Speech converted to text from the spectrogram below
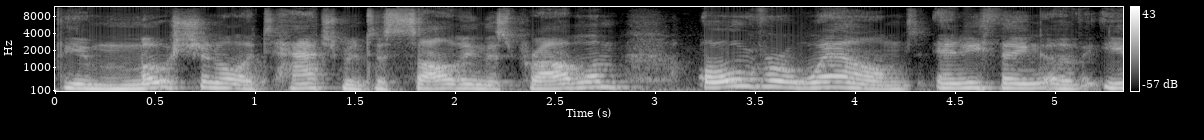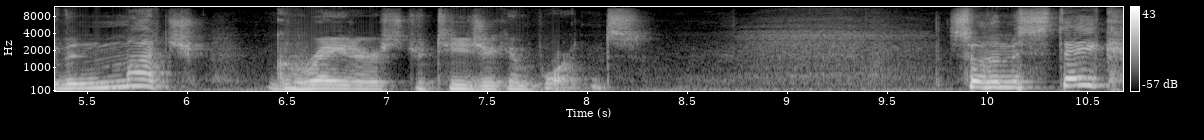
the emotional attachment to solving this problem overwhelms anything of even much greater strategic importance. So the mistake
